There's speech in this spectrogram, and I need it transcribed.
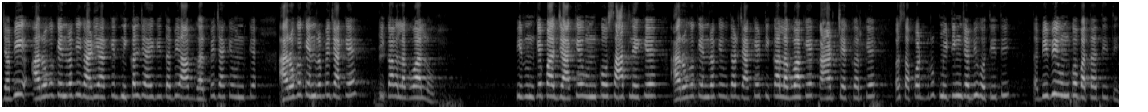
जब भी आरोग्य केंद्र की गाड़ी आके निकल जाएगी तभी आप घर पे जाके उनके आरोग्य केंद्र पे जाके टीका लगवा लो। फिर उनके पास जाके उनको साथ लेके आरोग्य केंद्र के उधर जाके टीका लगवा के, कार्ड चेक करके और सपोर्ट ग्रुप मीटिंग जब भी होती थी, तभी भी उनको बताती थी।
